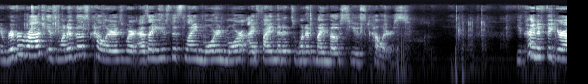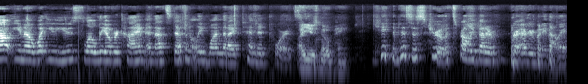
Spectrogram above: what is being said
And River Rock is one of those colors where as I use this line more and more, I find that it's one of my most used colors. You kind of figure out, you know, what you use slowly over time, and that's definitely one that I've tended towards. I use no paint. this is true. It's probably better for everybody that way.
